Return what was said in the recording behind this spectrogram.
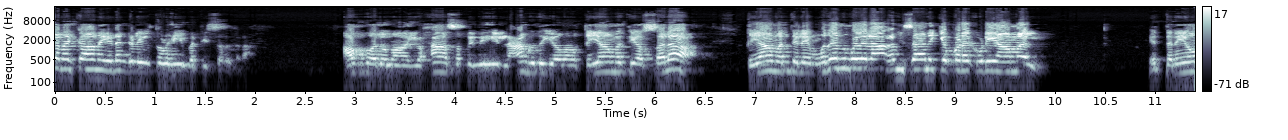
கணக்கான இடங்களில் தொழுகை பற்றி சொல்கிறார் அவ்வளவு கியாமத்திலே முதன் முதலாக விசாரிக்கப்படக்கூடிய அமல். எத்தனையோ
